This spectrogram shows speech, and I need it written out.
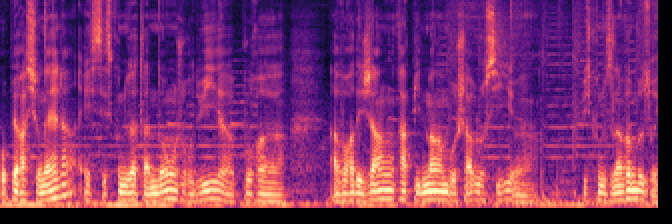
opérationnelles et c'est ce que nous attendons aujourd'hui pour avoir des gens rapidement embauchables aussi puisque nous en avons besoin.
